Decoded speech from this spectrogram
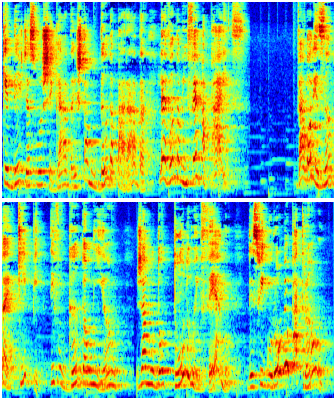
que desde a sua chegada está mudando a parada, levando ao inferno a paz? Valorizando a equipe, divulgando a união, já mudou tudo no inferno? Desfigurou meu patrão?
